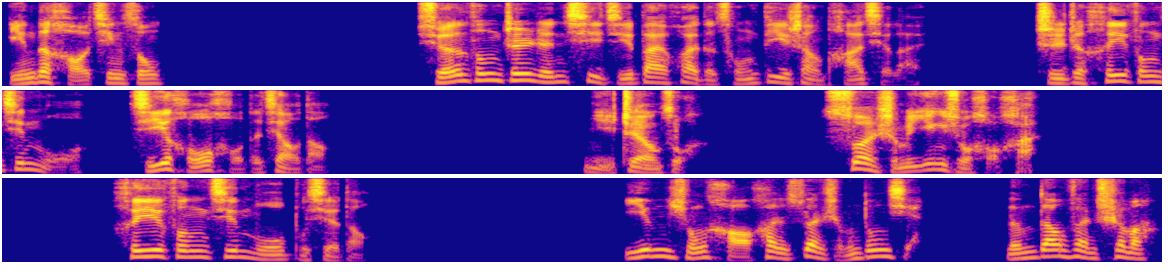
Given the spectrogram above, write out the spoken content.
赢得好轻松。”玄风真人气急败坏的从地上爬起来，指着黑风金魔，急吼吼的叫道：“你这样做，算什么英雄好汉？”黑风金魔不屑道：“英雄好汉算什么东西？能当饭吃吗？”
